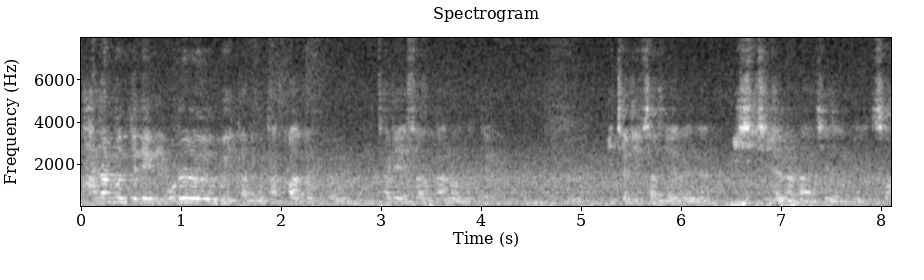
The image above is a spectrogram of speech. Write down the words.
많은 분들이 모르고 있다는 걸 아까도 그 자리에서 나눴는데 2023년에는 27년을 맞이하면서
